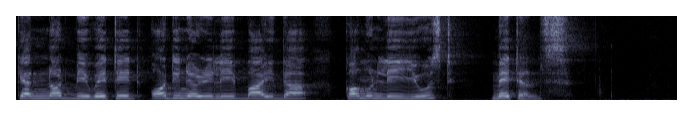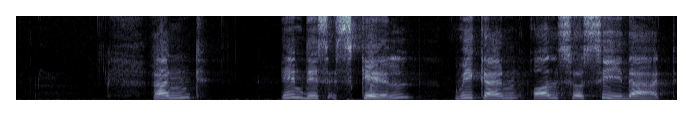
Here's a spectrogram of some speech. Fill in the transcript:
cannot be wetted ordinarily by the commonly used metals. And in this scale we can also see that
